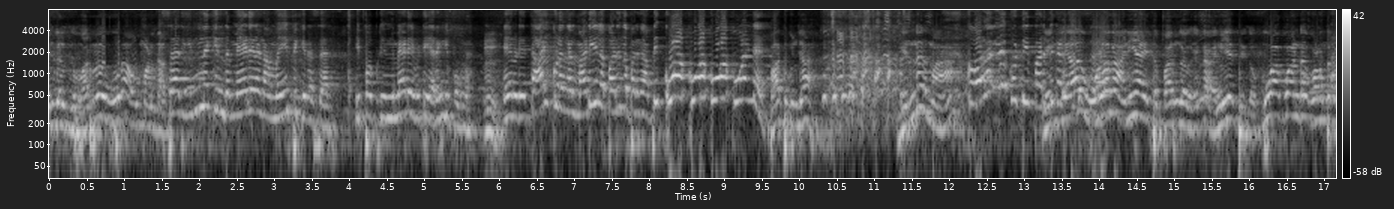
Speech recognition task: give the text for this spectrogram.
எங்களுக்கு வர்ற ஊரா அவமானம் தான் சார் இன்னைக்கு இந்த மேடையில நான் மெய்ப்பிக்கிறேன் சார். இப்ப இப்படி இந்த மேடையை விட்டு இறங்கி போங்க. என்னுடைய தாய் குளங்கள் மடியில படுங்க பாருங்க. அப்படி குவா குவா குவா குவான்னு. பாத்து குஞ்சா. என்னதுமா குழந்தை குட்டி படுத்து. உலக அநியாயத்தை பாருங்க. என்ன அநியாயத்துக்கு குவா குவான்ற குழந்தை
